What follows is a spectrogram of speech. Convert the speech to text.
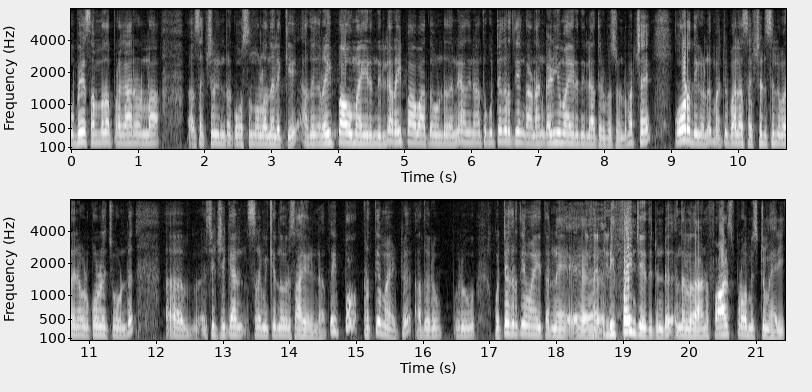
ഉഭയസമ്മത പ്രകാരമുള്ള സെക്ഷൽ ഇന്റർകോഴ്സ് എന്നുള്ള നിലയ്ക്ക് അത് റേപ്പ് ആവുമായിരുന്നില്ല. റേപ്പ് ആവാത്തതുകൊണ്ട് തന്നെ അതിനകത്ത് കുറ്റകൃത്യം കാണാൻ കഴിയുമായിരുന്നില്ലാത്തൊരു പ്രശ്നമുണ്ട്. പക്ഷേ കോടതികൾ മറ്റു പല സെക്ഷൻസിലും അതിനെ ഉൾക്കൊള്ളിച്ചുകൊണ്ട് ശിക്ഷിക്കാൻ ശ്രമിക്കുന്ന ഒരു സാഹചര്യമുണ്ട്. അപ്പോൾ ഇപ്പോൾ കൃത്യമായിട്ട് അതൊരു ഒരു കുറ്റകൃത്യമായി തന്നെ ഡിഫൈൻ ചെയ്തിട്ടുണ്ട് എന്നുള്ളതാണ് ഫാൾസ് പ്രോമിസ് ടു മാരി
